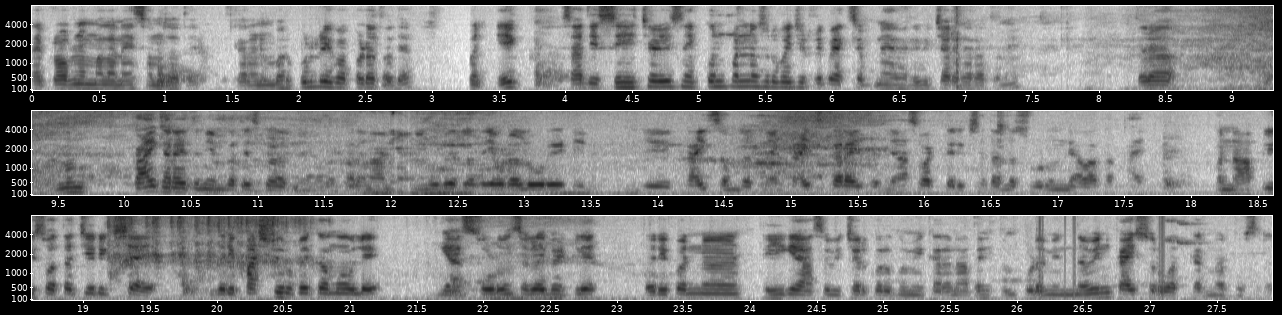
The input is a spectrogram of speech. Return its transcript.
काही प्रॉब्लेम मला नाही समजत आहे. कारण भरपूर ट्रिपा पडत होत्या. पण एक साधी सेहेचाळीस एकोणपन्नास रुपयाची ट्रिप ॲक्सेप्ट नाही झाली. विचार करा तुम्ही. तर मग काय करायचं नेमकं तेच कळत नाही मला. कारण आणि आणि उबेरला तर एवढा लो रेट आहे. म्हणजे काहीच समजत नाही काहीच करायचं म्हणजे असं वाटतं रिक्षादारला सोडून द्यावा का काय? पण आपली स्वतःची रिक्षा आहे. जरी पाचशे रुपये कमवले गॅस सोडून सगळे भेटले तरी पण ठीक आहे असं विचार करू तुम्ही. कारण आता इथून पुढे मी नवीन काय सुरुवात करणार दुसरं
